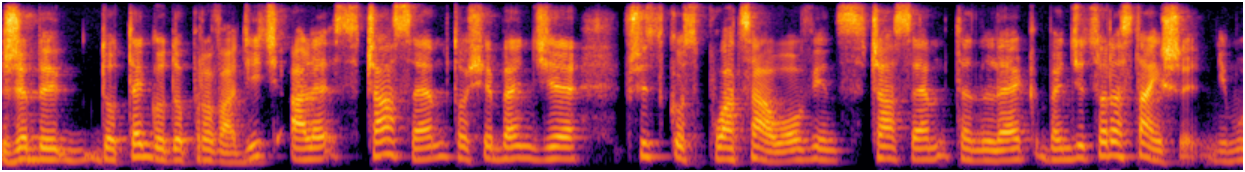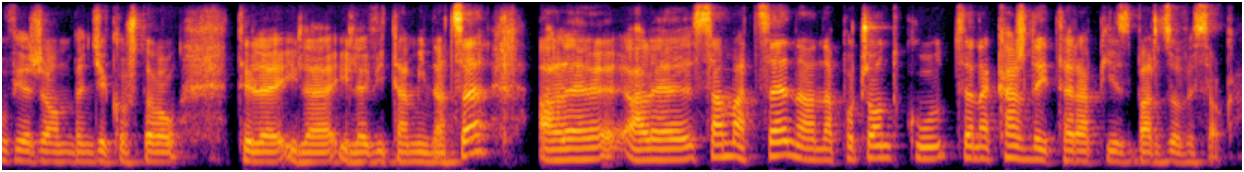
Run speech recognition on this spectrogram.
żeby do tego doprowadzić, ale z czasem to się będzie wszystko spłacało, więc z czasem ten lek będzie coraz tańszy. Nie mówię, że on będzie kosztował tyle, ile, ile witamina C, ale, ale sama cena na początku, cena każdej terapii jest bardzo wysoka.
